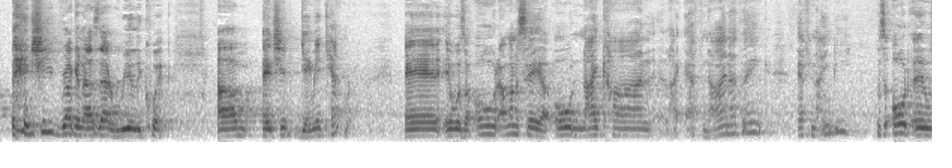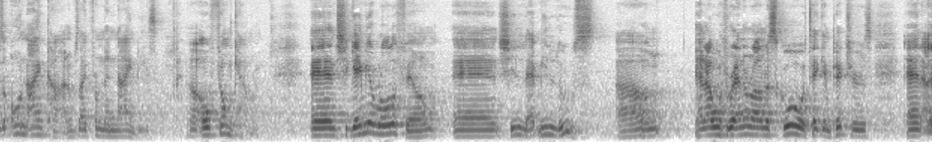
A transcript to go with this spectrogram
and she recognized that really quick. Um, and she gave me a camera. And it was an old, I want to say an old Nikon, like F9, I think, F90. It was an old, it was an old Nikon. It was like from the 90s, uh, old film camera. And she gave me a roll of film and she let me loose. Um, and I ran around the school taking pictures and I,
